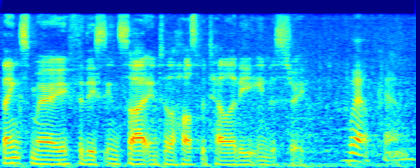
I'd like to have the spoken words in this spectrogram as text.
Thanks Mary for this insight into the hospitality industry. Welcome.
